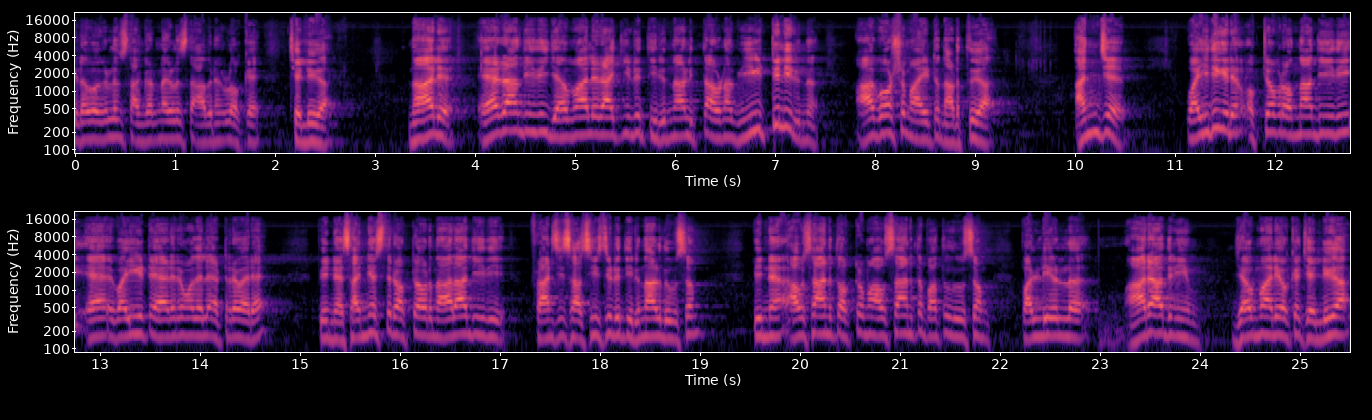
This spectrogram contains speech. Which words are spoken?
ഇടവകളും സംഘടനകളും സ്ഥാപനങ്ങളും ഒക്കെ ചെല്ലുക. നാല് ഏഴാം തീയതി ജപമാല രാജ്ഞിയുടെ തിരുനാൾ ഇത്തവണ വീട്ടിലിരുന്ന് ആഘോഷമായിട്ട് നടത്തുക. അഞ്ച് വൈദികർ ഒക്ടോബർ ഒന്നാം തീയതി വൈകിട്ട് ഏഴര മുതൽ എട്ടര വരെ. പിന്നെ സന്യസ്തർ ഒക്ടോബർ നാലാം തീയതി ഫ്രാൻസിസ് അസീസിയുടെ തിരുനാൾ ദിവസം. പിന്നെ അവസാനത്തെ ഒക്ടോബർ അവസാനത്തെ പത്ത് ദിവസം പള്ളികളിൽ ആരാധനയും ജപമാലയും ഒക്കെ ചെല്ലുക.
